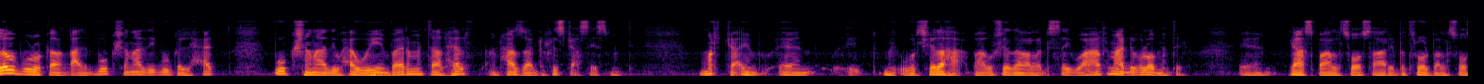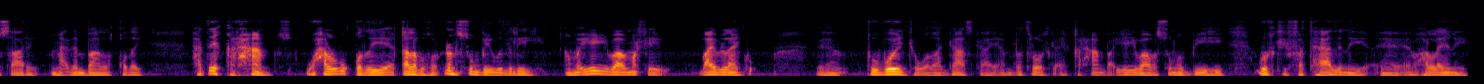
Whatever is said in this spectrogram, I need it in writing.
laba buugoo kalan qaadan buugga shanaad iyo buugga lixaad. Buugga shanaadi waxaa weeye environmental health and hazard risk assessment. Marka warshadaha baa warshadaha la dhisay. Waa arrimaha developmentiga gaas baa la soo saaray batrool baa la soo saaray macdan baa la qoday hadday qarxaan waxa lagu qodaye qalabahoo dhan sun bay wada leeyihiin. Ama iyagiibaa markay bibelineka tuubooyinka wada gaaska ama batroolka ay qarxaan ba iyagiibaaba suno biyihii dhulkii fatahaadinaya haleynaya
